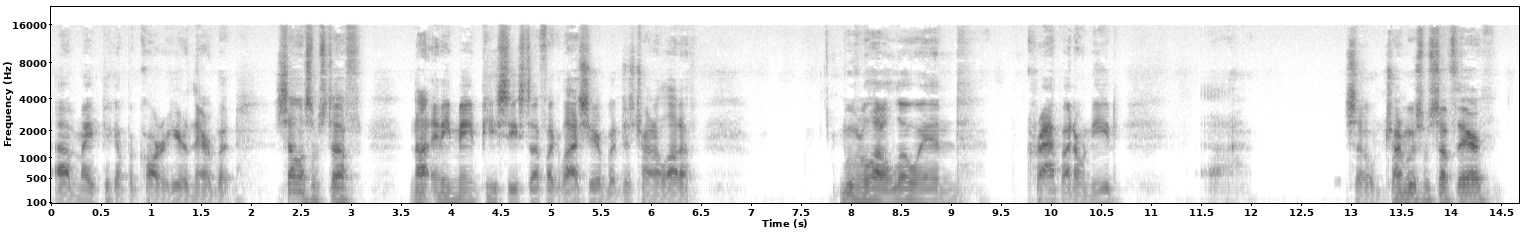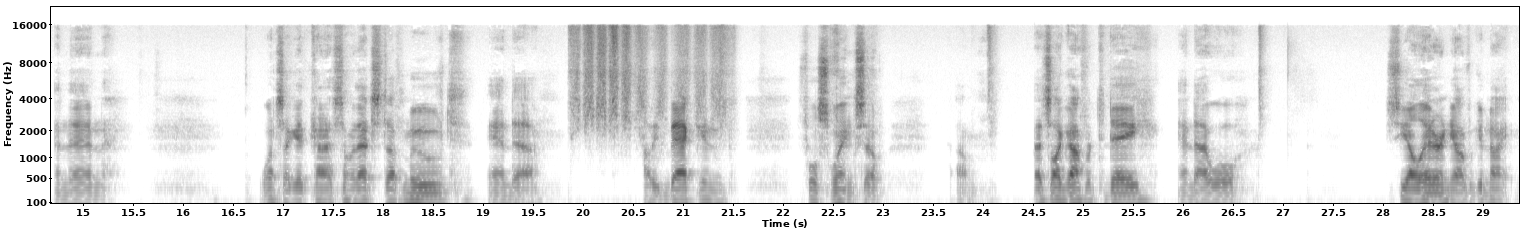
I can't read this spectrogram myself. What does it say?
Uh, may pick up a card here and there, but selling some stuff. Not any main PC stuff like last year, but just trying a lot of moving a lot of low end crap I don't need. Uh, so trying to move some stuff there, and then once I get kind of some of that stuff moved, and uh, I'll be back in full swing. So. Um, that's all I got for today, and I will see y'all later, and y'all have a good night.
